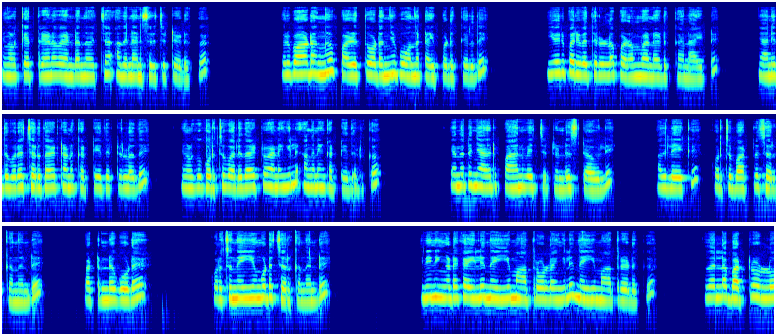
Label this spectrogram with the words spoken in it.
നിങ്ങൾക്ക് എത്രയാണ് വേണ്ടതെന്ന് വെച്ചാൽ അതിനനുസരിച്ചിട്ട് എടുക്കുക. ഒരുപാട് അങ്ങ് പഴുത്ത് ഉടഞ്ഞു പോകുന്ന ടൈപ്പ് എടുക്കരുത്. ഈ ഒരു പരുവത്തിലുള്ള പഴം വേണം എടുക്കാനായിട്ട്. ഞാനിതുപോലെ ചെറുതായിട്ടാണ് കട്ട് ചെയ്തിട്ടുള്ളത്. നിങ്ങൾക്ക് കുറച്ച് വലുതായിട്ട് വേണമെങ്കിൽ അങ്ങനെയും കട്ട് ചെയ്തെടുക്കുക എന്നിട്ട് ഞാനൊരു പാൻ വെച്ചിട്ടുണ്ട് സ്റ്റൗവിൽ അതിലേക്ക് കുറച്ച് ബട്ടർ ചേർക്കുന്നുണ്ട്. ബട്ടറിന്റെ കൂടെ കുറച്ച് നെയ്യും കൂടെ ചേർക്കുന്നുണ്ട്. ഇനി നിങ്ങളുടെ കയ്യിൽ നെയ്യ് മാത്രം ഉള്ളെങ്കിൽ നെയ്യ് മാത്രം എടുക്കുക അതല്ല ബട്ടർ ഉള്ളൂ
